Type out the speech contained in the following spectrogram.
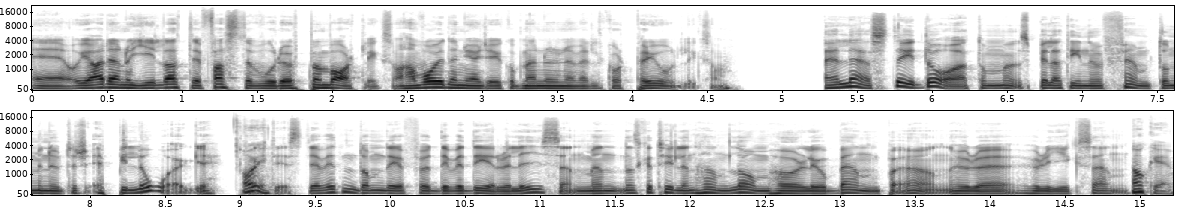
Eh, och jag hade ändå gillat det fast det vore uppenbart. Liksom. Han var ju den nya Jacob, men under en väldigt kort period. Liksom. Jag läste idag att de spelat in en 15 minuters epilog. Oj. faktiskt. Jag vet inte om det är för DVD-releasen, men den ska tydligen handla om Hurley och Ben på ön, hur det, hur det gick sen. Okej.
